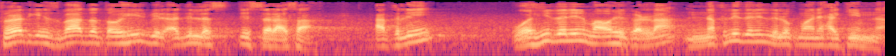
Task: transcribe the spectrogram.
صورت کې اثبات د توحید بالادله الثلاثه عقلی وحی دلیل ماوه کړلا نقلی دلیل د لقمان حکیم نه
